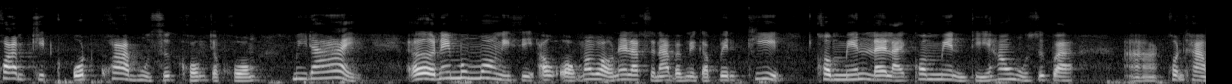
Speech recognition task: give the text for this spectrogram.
ความคิดอดความรู้สึกของเจ้าของไม่ได้ เออ ในมุมมองนี่สิ เอาออกมาเว้าในลักษณะแบบนี้ก็เป็นที่คอมเมนต์หลาย ๆ คอมเมนต์ที่เฮารู้สึกว่า อ่าค่อนข้าง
